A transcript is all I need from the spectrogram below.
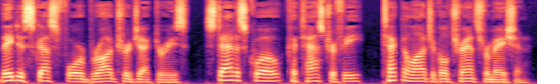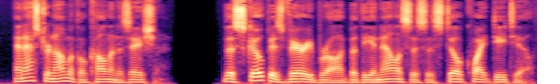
They discuss four broad trajectories status quo, catastrophe, technological transformation, and astronomical colonization. The scope is very broad, but the analysis is still quite detailed.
